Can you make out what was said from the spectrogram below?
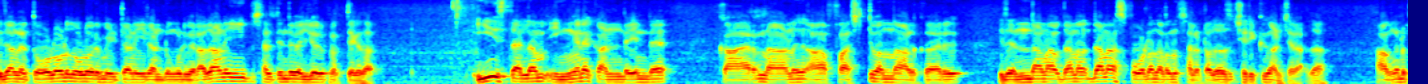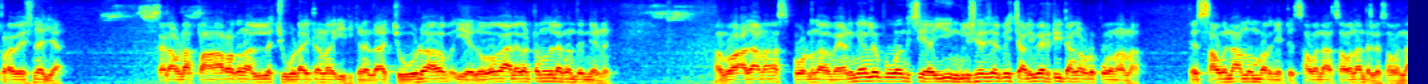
ഇതാണ് തോളോട് തോളം ഒരു മിനിറ്റാണ് ഈ രണ്ടും കൂടി വരുന്നത്. അതാണ് ഈ സ്ഥലത്തിന്റെ വലിയൊരു പ്രത്യേകത. ഈ സ്ഥലം ഇങ്ങനെ കണ്ടതിന്റെ കാരണമാണ് ആ ഫസ്റ്റ് വന്ന ആൾക്കാർ ഇതെന്താണ് ഇതാണ് ഇതാണ് ആ സ്ഫോടനം നടന്ന സ്ഥലം കേട്ടോ അത് ശരിക്കും കാണിച്ചു തരാം. അതാ അങ്ങോട്ട് പ്രവേശനമില്ല. കാരണം അവിടെ ആ പാറൊക്കെ നല്ല ചൂടായിട്ടാണ് ഇരിക്കുന്നത്. ആ ചൂട് ആ ഏതോ കാലഘട്ടം മുതൽ അങ്ങനെ തന്നെയാണ്. അപ്പോൾ അതാണ് ആ സ്ഫോടനം. വേണമെങ്കിൽ പോകാൻ ചെയ്യാം. ഈ ഇംഗ്ലീഷുകാർ ചിലപ്പോൾ ചളി വരട്ടിയിട്ട് അങ്ങ് അവിടെ പോകുന്നതാണ് സവന എന്നും പറഞ്ഞിട്ട് സവന സവന ഉണ്ടല്ലോ സവന.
